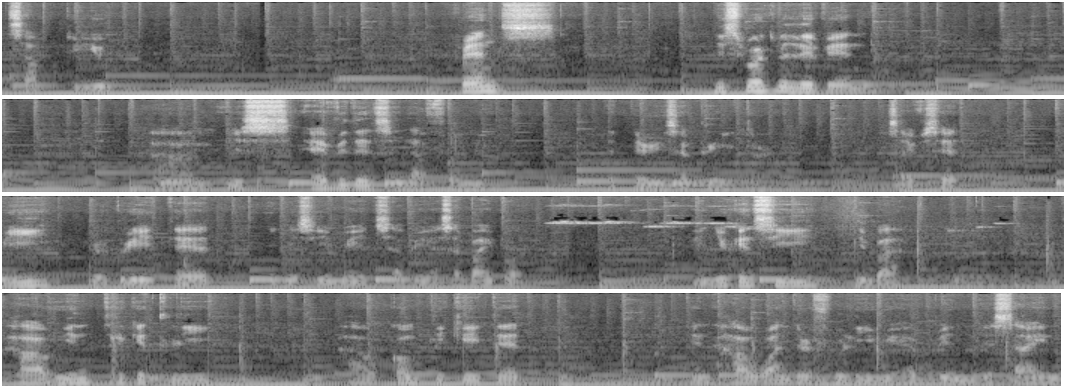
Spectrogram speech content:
It's up to you. Friends, this world we live in is evidence enough for me that there is a creator. As I've said, we were created in His image, sabi nga sa Bible. And you can see, di ba, how intricately, how complicated, and how wonderfully we have been designed.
